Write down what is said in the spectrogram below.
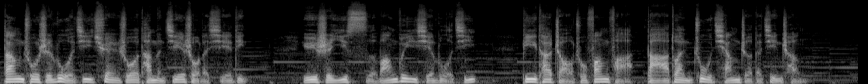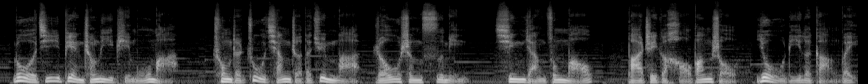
当初是洛基劝说他们接受了协定，于是以死亡威胁洛基，逼他找出方法打断筑墙者的进程。洛基变成了一匹母马，冲着筑墙者的骏马柔声嘶鸣，轻扬鬃毛，把这个好帮手诱离了岗位。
